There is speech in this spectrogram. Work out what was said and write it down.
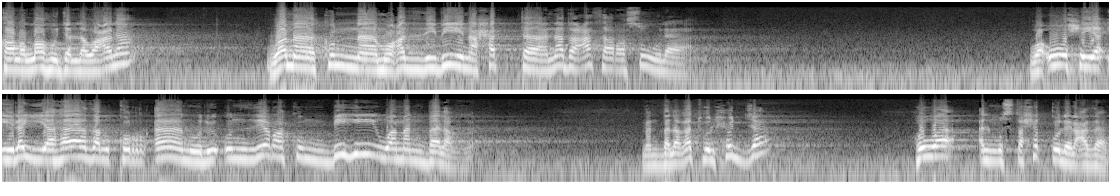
قال الله جل وعلا وما كنا معذبين حتى نبعث رسولا. واوحي الي هذا القران لانذركم به ومن بلغ. من بلغته الحجه هو المستحق للعذاب.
